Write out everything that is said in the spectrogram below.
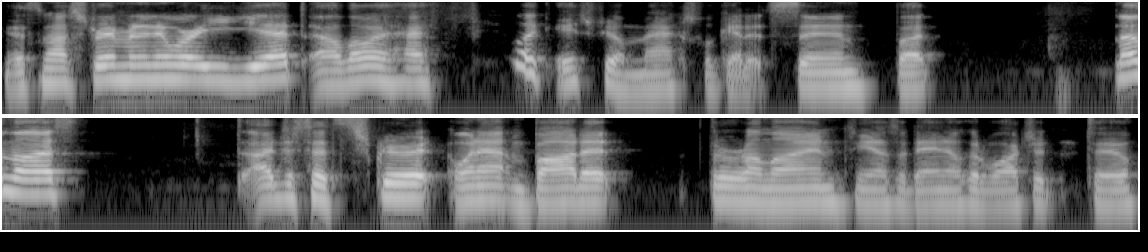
it's not streaming anywhere yet. Although I, I feel like HBO Max will get it soon, but nonetheless, I just said screw it. Went out and bought it, threw it online, you know, so Daniel could watch it too.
